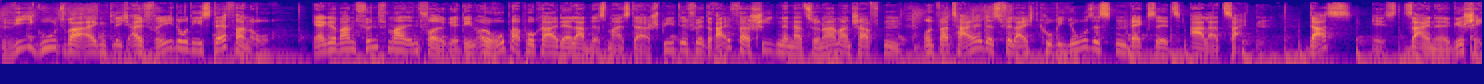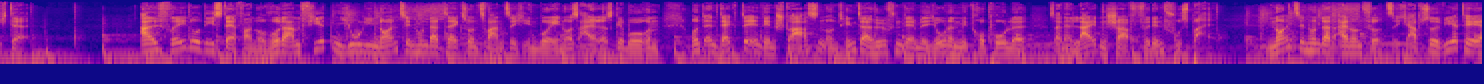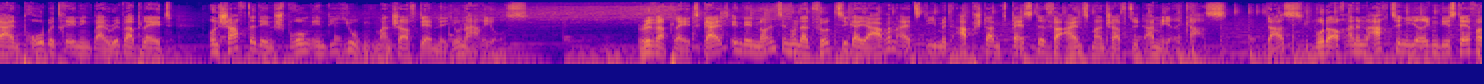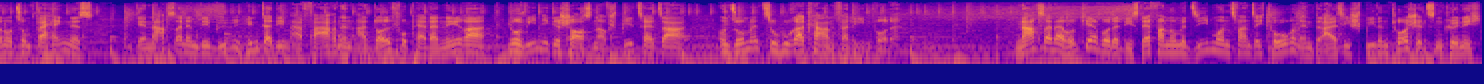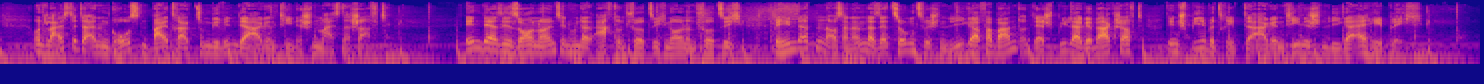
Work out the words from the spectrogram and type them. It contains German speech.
Wie gut war eigentlich Alfredo Di Stefano? Er gewann fünfmal in Folge den Europapokal der Landesmeister, spielte für drei verschiedene Nationalmannschaften und war Teil des vielleicht kuriosesten Wechsels aller Zeiten. Das ist seine Geschichte. Alfredo Di Stefano wurde am 4. Juli 1926 in Buenos Aires geboren und entdeckte in den Straßen und Hinterhöfen der Millionenmetropole seine Leidenschaft für den Fußball. 1941 absolvierte er ein Probetraining bei River Plate, und schaffte den Sprung in die Jugendmannschaft der Millonarios. River Plate galt in den 1940er Jahren als die mit Abstand beste Vereinsmannschaft Südamerikas. Das wurde auch einem 18-jährigen Di Stefano zum Verhängnis, der nach seinem Debüt hinter dem erfahrenen Adolfo Perdanera nur wenige Chancen auf Spielzeit sah und somit zu Huracan verliehen wurde. Nach seiner Rückkehr wurde Di Stefano mit 27 Toren in 30 Spielen Torschützenkönig und leistete einen großen Beitrag zum Gewinn der argentinischen Meisterschaft. In der Saison 1948-49 behinderten Auseinandersetzungen zwischen Ligaverband und der Spielergewerkschaft den Spielbetrieb der argentinischen Liga erheblich.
